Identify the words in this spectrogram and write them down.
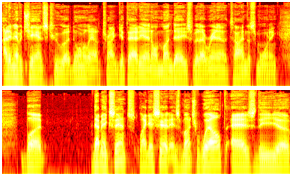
I didn't have a chance to. Uh, normally, I'd try and get that in on Mondays, but I ran out of time this morning. But that makes sense. Like I said, as much wealth as the uh,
